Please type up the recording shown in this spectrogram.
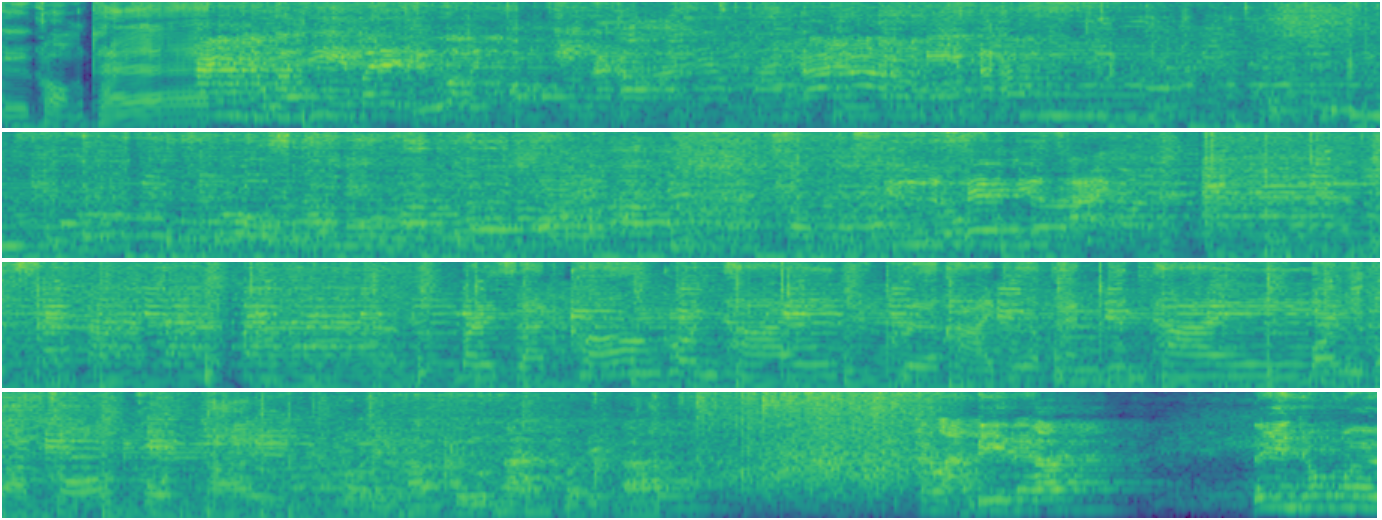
คือของแท้อยู่กับที่ไม่ได้ถือว่าเป็นของจริงนะครับด้านหน้าเรามีอยู่นะครับยืดเส้นยืดสายก่อนบริษัทของคนไทย เครือข่ายเพื่อแผ่นดินไทย บริษัทของคนไทย สวัสดีครับทุกท่านสวัสดีครับ ข้างหลังดีนะครับ ได้ยินยกมือ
